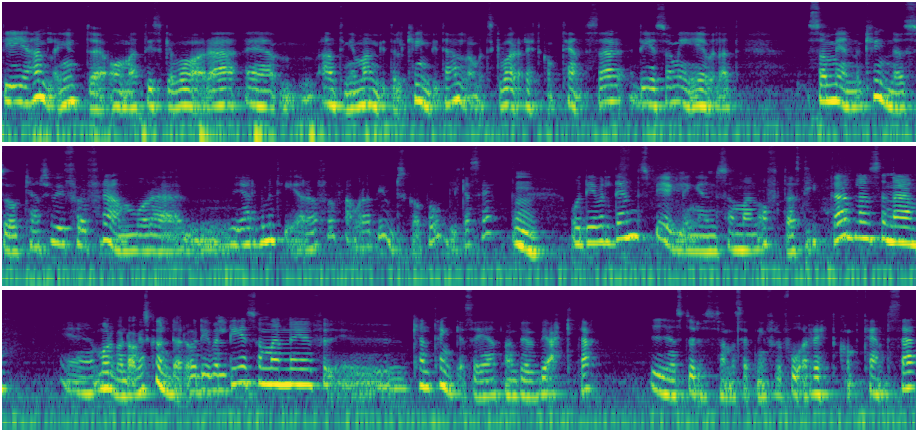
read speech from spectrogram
Det handlar ju inte om att det ska vara eh, antingen manligt eller kvinnligt, det handlar om att det ska vara rätt kompetenser. Det som är är väl att som män och kvinnor så kanske vi för fram våra, vi argumenterar och för fram våra budskap på olika sätt. Mm. Och det är väl den speglingen som man oftast hittar bland sina eh, morgondagens kunder och det är väl det som man eh, för, eh, kan tänka sig att man behöver beakta i en styrelsesammansättning för att få rätt kompetenser.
